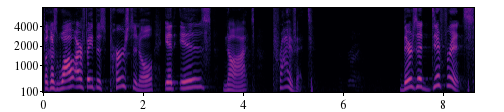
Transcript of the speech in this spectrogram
Because while our faith is personal, it is not private. There's a difference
